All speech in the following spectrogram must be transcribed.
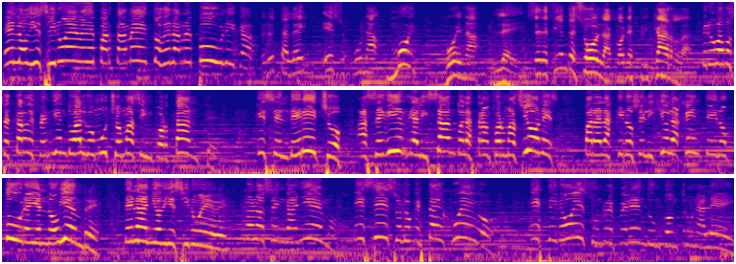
en los 19 departamentos de la República. Pero esta ley es una muy buena ley. Se defiende sola con explicarla. Pero vamos a estar defendiendo algo mucho más importante, que es el derecho a seguir realizando las transformaciones para las que nos eligió la gente en octubre y en noviembre del año 19. No nos engañemos, es eso lo que está en juego. Este no es un referéndum contra una ley,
